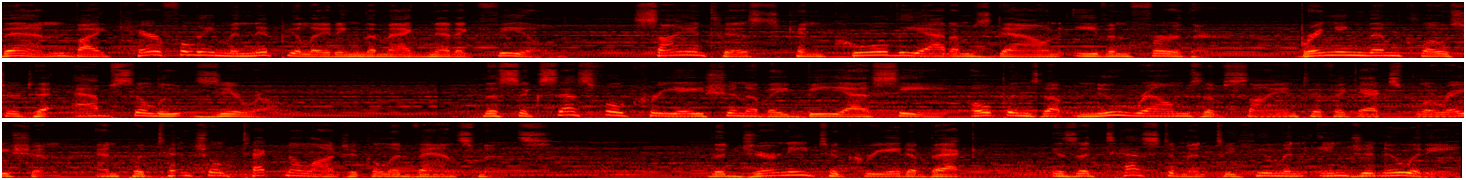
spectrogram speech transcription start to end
Then, by carefully manipulating the magnetic field, scientists can cool the atoms down even further, bringing them closer to absolute zero. The successful creation of a BEC opens up new realms of scientific exploration and potential technological advancements. The journey to create a BEC is a testament to human ingenuity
